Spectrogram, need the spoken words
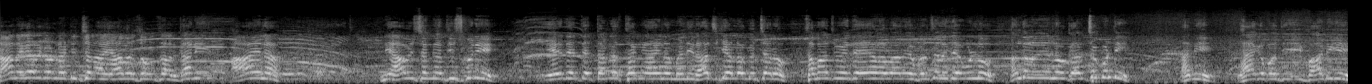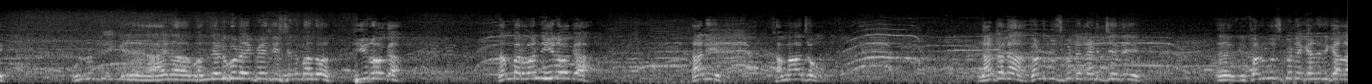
నాన్నగారు కూడా నటించారు ఆ యాభై సంవత్సరాలు. కానీ ఆయన నీ ఆవేశంగా తీసుకుని ఏదైతే తటస్థంగా ఆయన మళ్ళీ రాజకీయాల్లోకి వచ్చారో సమాజం ఏదైనా ప్రజల దేవుళ్ళు అందులో నేను ఒక అని లేకపోతే ఈ పాటికి ఉండుంటే ఆయన వందేళ్ళు కూడా అయిపోయింది ఈ సినిమాలో హీరోగా. నంబర్ వన్ హీరోగా. కానీ సమాజం నటన కళ్ళు మూసుకుంటే నడిచేది కళ్ళు మూసుకుంటే కలిది కళ.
